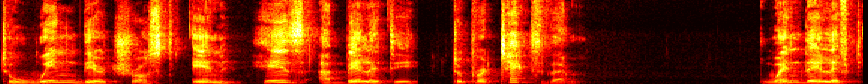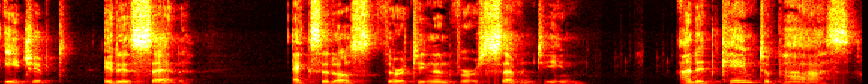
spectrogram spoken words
to win their trust in His ability to protect them. When they left Egypt, it is said, Exodus 13 and verse 17, And it came to pass,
